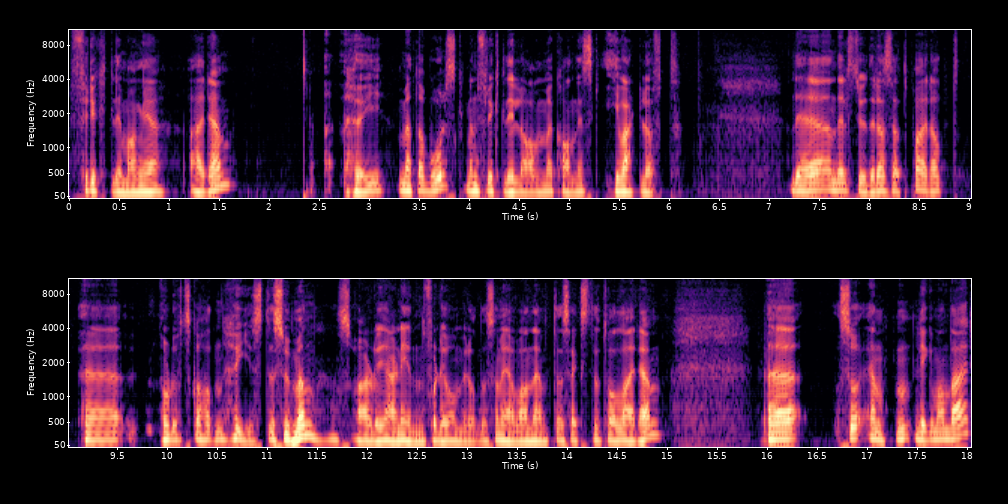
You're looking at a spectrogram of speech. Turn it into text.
Fryktelig mange RM. Høy metabolsk, men fryktelig lav mekanisk i hvert løft. Det en del studier har sett på, er at eh, når du skal ha den høyeste summen, så er du gjerne innenfor det området som Eva nevnte, 6-12 RM. Eh, så enten ligger man der,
